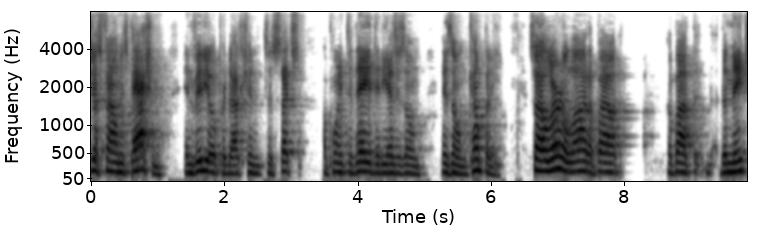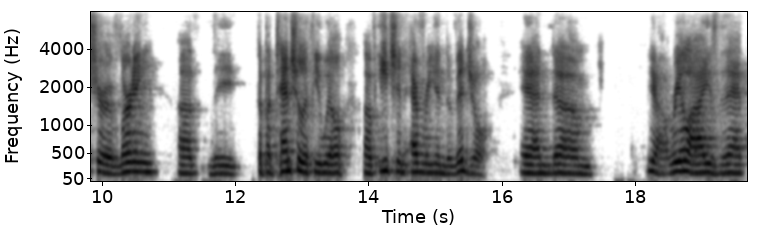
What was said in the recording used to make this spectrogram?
just found his passion in video production to such a point today that he has his own his own company. So I learned a lot about about the, the nature of learning uh, the the potential, if you will, of each and every individual, and um, you know realize that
